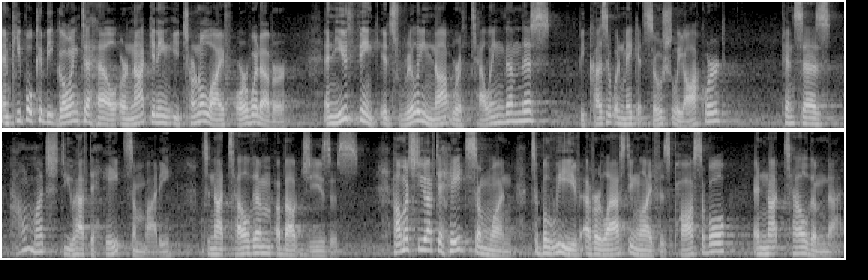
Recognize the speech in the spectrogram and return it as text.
and people could be going to hell or not getting eternal life or whatever, and you think it's really not worth telling them this because it would make it socially awkward, Penn says, How much do you have to hate somebody to not tell them about Jesus? How much do you have to hate someone to believe everlasting life is possible and not tell them that?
